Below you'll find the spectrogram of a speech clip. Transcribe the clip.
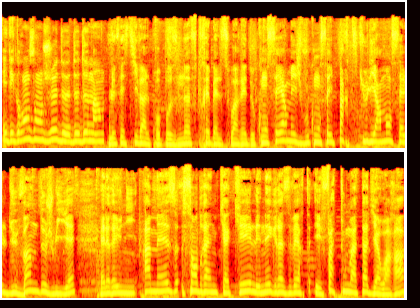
et des grands enjeux de, de demain. Le festival propose neuf très belles soirées de concerts, mais je vous conseille particulièrement celle du 22 juillet. Réunit Amez, Sandra Nkake, les Négresses Vertes et Fatoumata Diawara.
